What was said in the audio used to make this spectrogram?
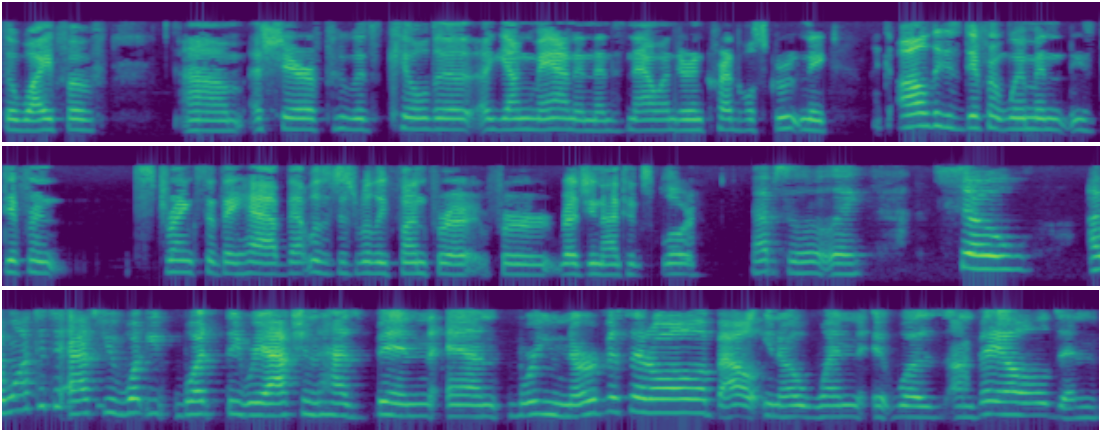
the wife of um, a sheriff who has killed a, a young man and is now under incredible scrutiny. Like all these different women, these different strengths that they have. That was just really fun for for Reggie and I to explore. Absolutely. So, I wanted to ask you what you what the reaction has been, and were you nervous at all about you know when it was unveiled and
